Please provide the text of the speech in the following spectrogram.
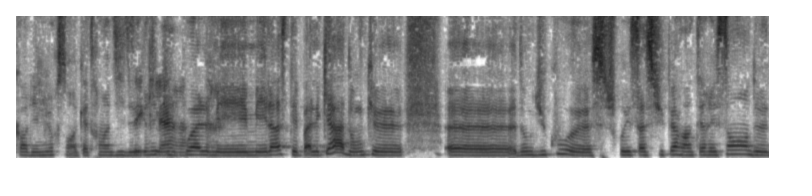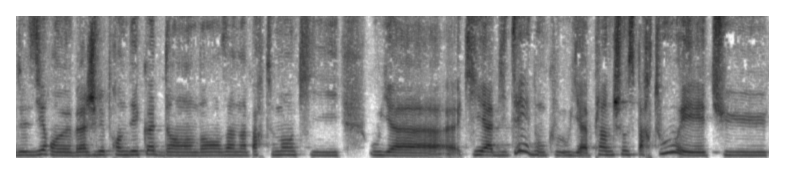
quand les murs sont à 90 degrés pile poil, mais mais là c'était pas le cas donc donc du coup je trouvais ça super intéressant de, de dire bah je vais prendre des codes dans dans un appartement qui où il y a qui est habité donc où il y a plein de choses partout et tu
